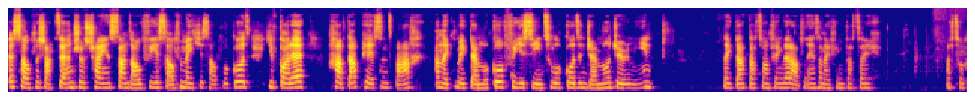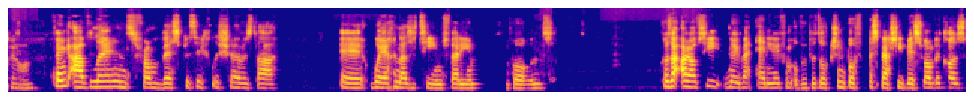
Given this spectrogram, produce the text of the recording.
a selfish actor and just try and stand out for yourself and make yourself look good. You've got to have that person's back and like make them look good for your scene to look good in general. Do you know what I mean? Like that. That's one thing that I've learned, and I think that's like I've it on. I think I've learned from this particular show is that uh, working as a team is very important. Because I, I obviously know that anyway from other production, but especially this one because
